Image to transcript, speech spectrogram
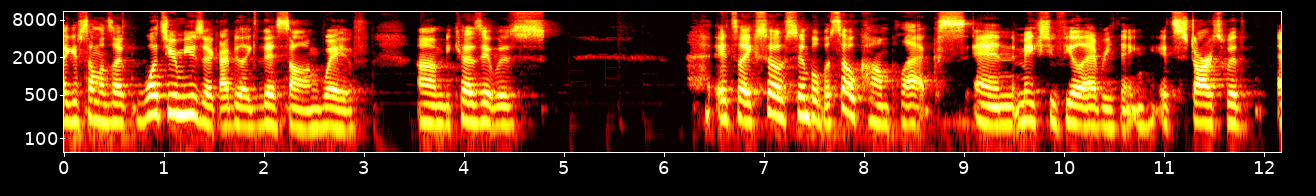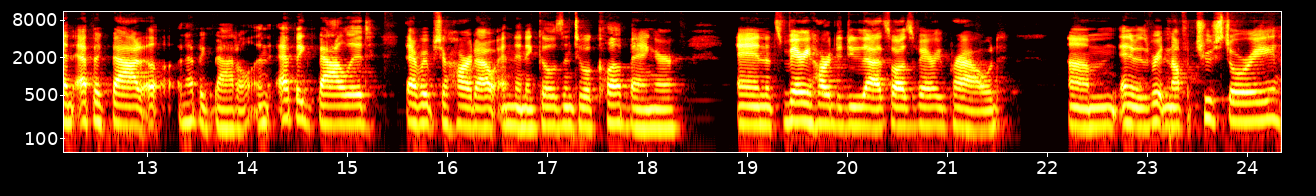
Like if someone's like, "What's your music?" I'd be like, "This song, Wave," um, because it was. It's like so simple but so complex and makes you feel everything. It starts with an epic battle, an epic battle, an epic ballad that rips your heart out, and then it goes into a club banger and it's very hard to do that. So I was very proud. Um, and it was written off a true story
